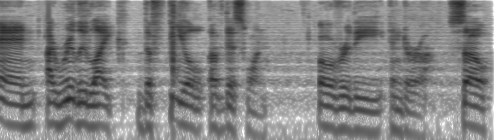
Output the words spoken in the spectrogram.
And I really like the feel of this one over the Endura. So,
